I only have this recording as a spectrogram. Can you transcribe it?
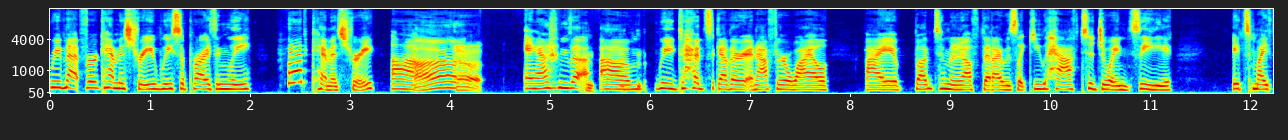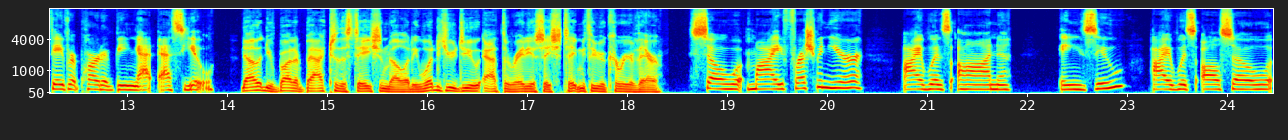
we met for chemistry, we surprisingly had chemistry. Uh, Ah. Uh, and um, we got together. And after a while, I bugged him enough that I was like, you have to join Z. It's my favorite part of being at SU. Now that you've brought it back to the station, Melody, what did you do at the radio station? Take me through your career there. So my freshman year, I was on a zoo. I was also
